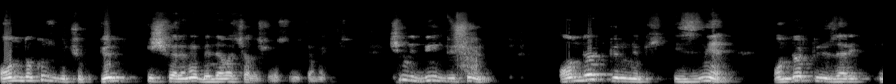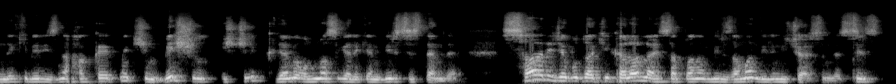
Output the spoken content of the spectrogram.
19,5 gün işverene bedava çalışıyorsunuz demektir. Şimdi bir düşünün. 14 günlük izni 14 gün üzerindeki bir izni hak etmek için 5 yıl işçilik kıdemi olması gereken bir sistemde sadece bu dakikalarla hesaplanan bir zaman dilimi içerisinde siz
